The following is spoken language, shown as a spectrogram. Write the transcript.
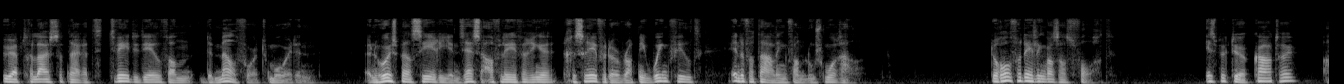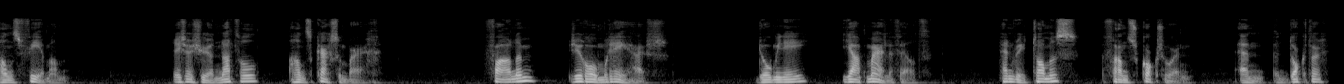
U hebt geluisterd naar het tweede deel van De Melfort-moorden. Een hoorspelserie in zes afleveringen, geschreven door Rodney Wingfield... in de vertaling van Loes Moraal. De rolverdeling was als volgt. Inspecteur Carter, Hans Veerman. Rechercheur Nattel, Hans Karsenbarg. Farnham, Jerome Reehuis. Dominee, Jaap Maarleveld. Henry Thomas, Frans Kokshoorn. En een dokter,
